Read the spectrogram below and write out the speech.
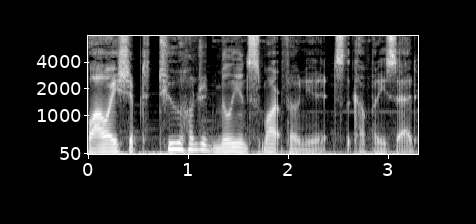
Huawei shipped 200 million smartphone units, the company said.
